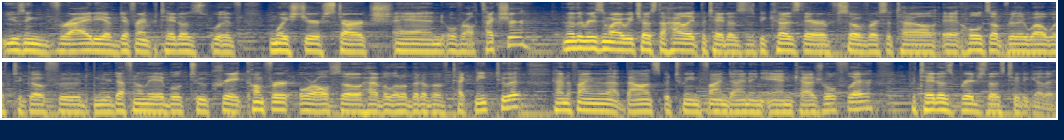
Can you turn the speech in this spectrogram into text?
using variety of different potatoes with moisture, starch, and overall texture. Another reason why we chose to highlight potatoes is because they're so versatile. It holds up really well with to-go food. You're definitely able to create comfort or also have a little bit of a technique to it, kind of finding that balance between fine dining and casual flair. Potatoes bridge those two together.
